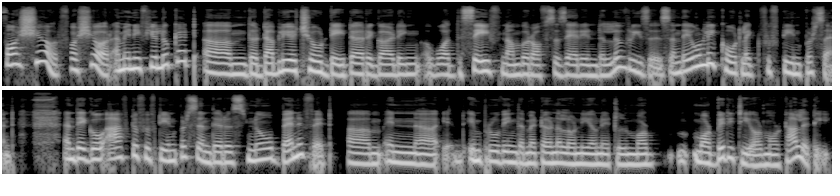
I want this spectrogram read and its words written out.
For sure, for sure. I mean, if you look at um, the WHO data regarding what the safe number of cesarean deliveries is, and they only quote like 15%, and they go after 15%, there is no benefit um, in uh, improving the maternal or neonatal mor- morbidity or mortality.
